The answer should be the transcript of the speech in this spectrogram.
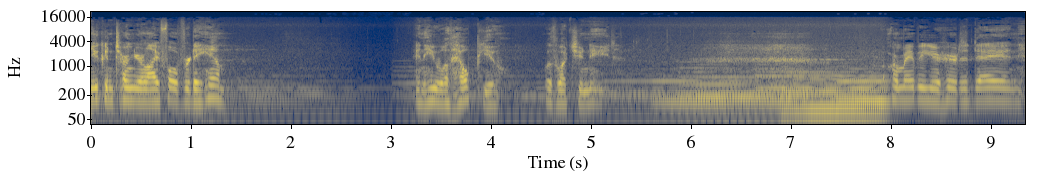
you can turn your life over to Him. And He will help you with what you need. Or maybe you're here today and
